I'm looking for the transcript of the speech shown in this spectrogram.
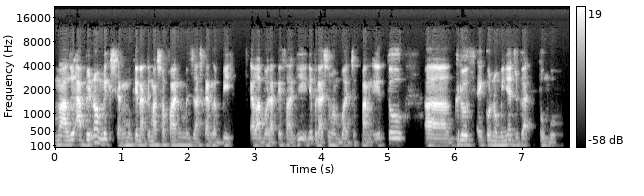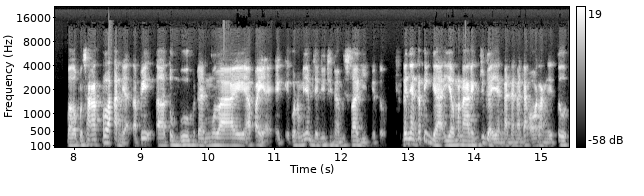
melalui Abenomics yang mungkin nanti Mas Sofan menjelaskan lebih elaboratif lagi, ini berhasil membuat Jepang itu uh, growth ekonominya juga tumbuh walaupun sangat pelan ya, tapi uh, tumbuh dan mulai apa ya ekonominya menjadi dinamis lagi gitu. Dan yang ketiga yang menarik juga yang kadang-kadang orang itu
